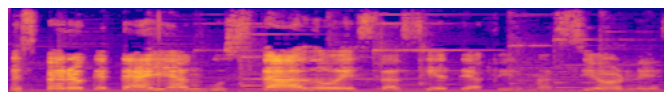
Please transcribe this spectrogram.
Espero que te hayan gustado estas siete afirmaciones.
